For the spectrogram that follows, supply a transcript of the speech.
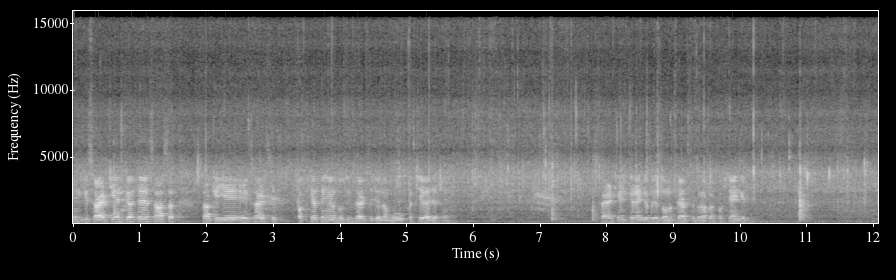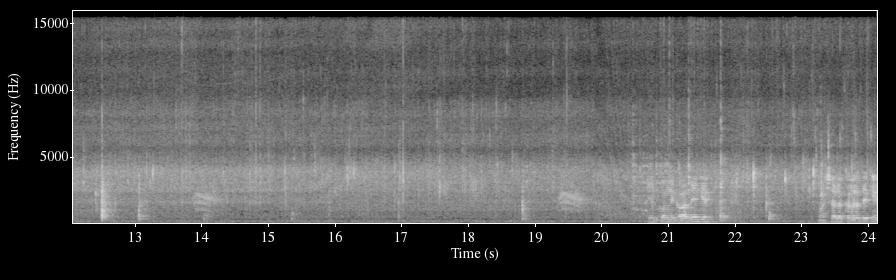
ان کی سائڈ چینج کرتے ہیں ساتھ ساتھ، تاکہ یہ ایک سائڈ سے پک جاتے ہیں اور دوسری سائڈ سے جو نا وہ کچے رہ جاتے ہیں۔ سائڈ چینج کریں گے تو یہ دونوں سائڈ سے برابر پک جائیں گے۔ ان کو ہم نکال لیں گے۔ ماشاءاللہ کلر دیکھیں،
